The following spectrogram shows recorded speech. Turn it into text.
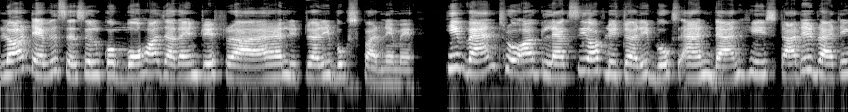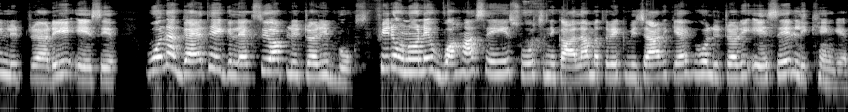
Lord David Cecil को बहुत ज़्यादा इंटरेस्ट रहा है लिटरेरी बुक्स पढ़ने में। He when throw a galaxy of literary books and then he started writing literary essay वो ना गए थे गैलेक्सी ऑफ़ लिटरेरी बुक्स फिर उन्होंने वहाँ से ही सोच निकाला मतलब एक विचार किया कि वो लिटरेरी ए से लिखेंगे।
